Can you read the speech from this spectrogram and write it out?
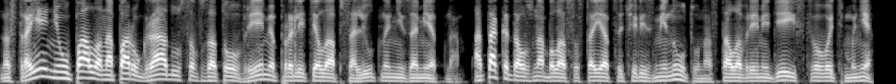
Настроение упало на пару градусов, зато время пролетело абсолютно незаметно. Атака должна была состояться через минуту, настало время действовать мне.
